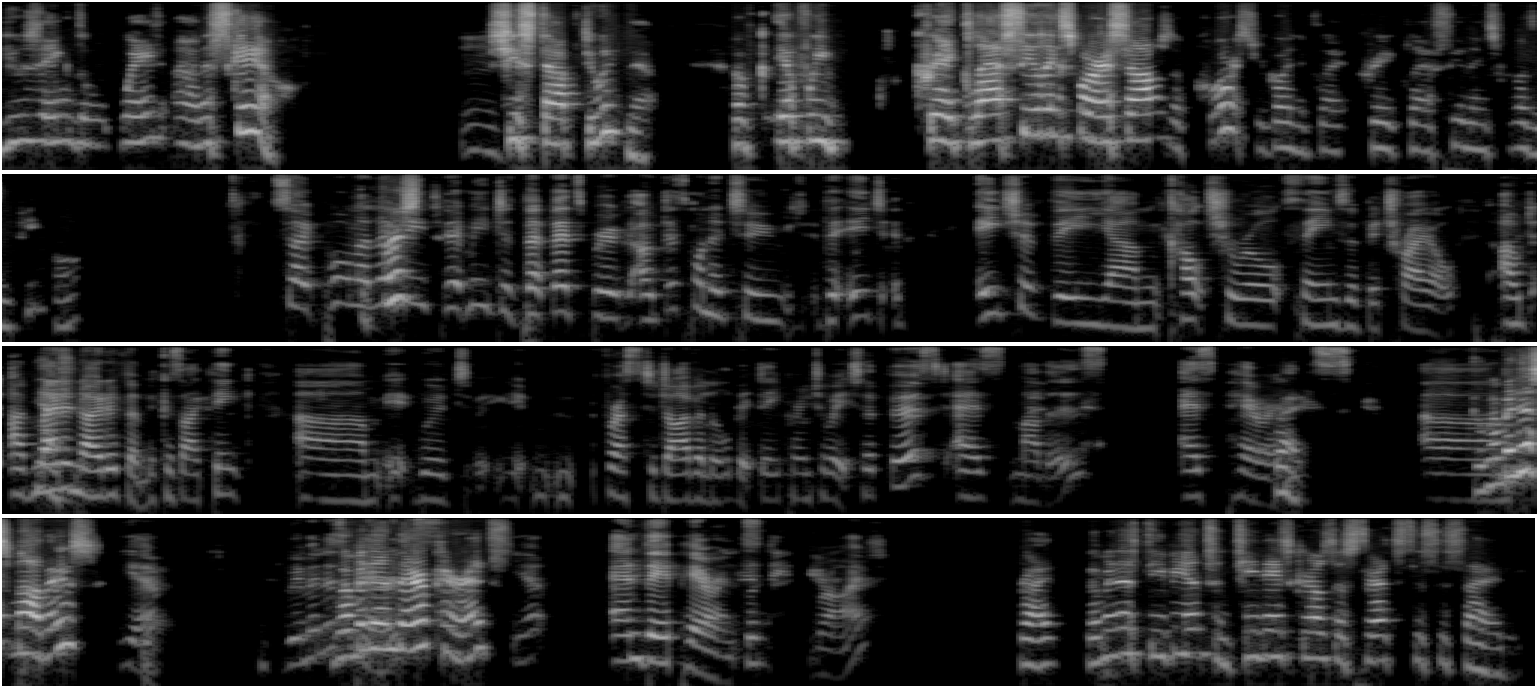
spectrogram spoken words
using the weight on a scale Mhm. she stopped doing that. If, if we create glass ceilings for ourselves, of course, we're going to create glass ceilings for other people. So, Paula, let first- me let me just that that's brilliant. I just wanted to the each each of the um, cultural themes of betrayal. I'll, I've made a note of them because I think um, it would for us to dive a little bit deeper into each. The first, as mothers, as parents, The um, women as mothers, Yep. Women as women and their parents. parents, Yep. And their parents, right? right? Women as deviants and teenage girls as threats to society.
